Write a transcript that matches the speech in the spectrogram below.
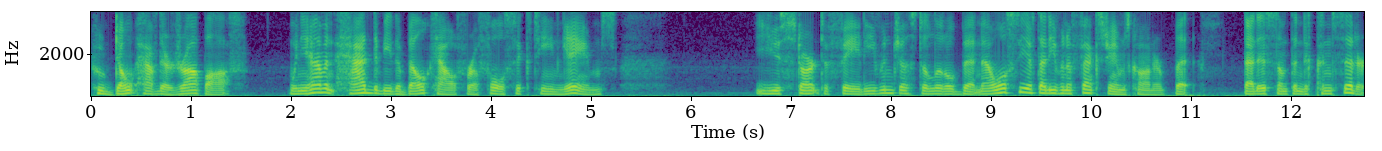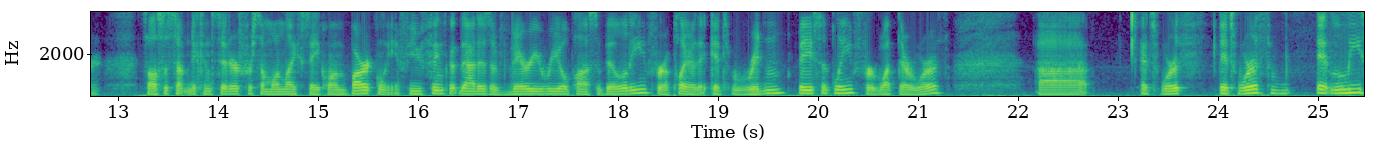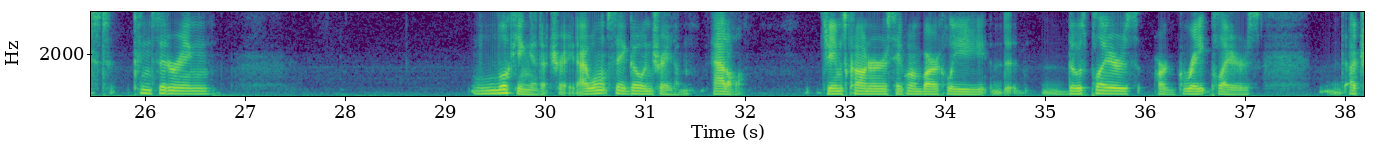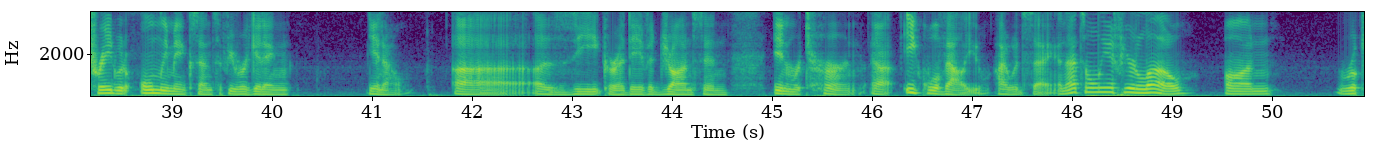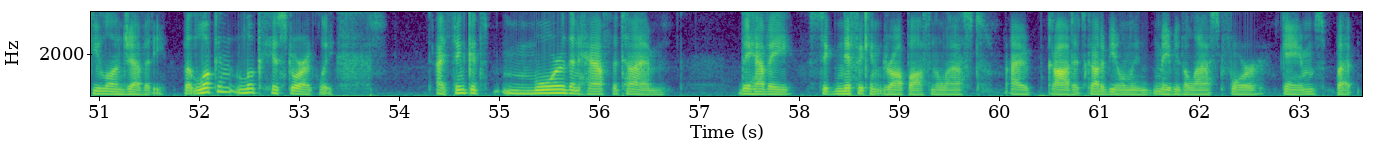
who don't have their drop off, when you haven't had to be the bell cow for a full 16 games, you start to fade even just a little bit. Now, we'll see if that even affects James Conner, but that is something to consider. It's also something to consider for someone like Saquon Barkley. If you think that that is a very real possibility for a player that gets ridden, basically, for what they're worth, uh, it's worth it's worth at least considering looking at a trade. I won't say go and trade them at all. James Conner, Saquon Barkley, those players are great players. A trade would only make sense if you were getting, you know, uh, a Zeke or a David Johnson in return, uh, equal value, I would say, and that's only if you're low on rookie longevity. But look and look historically. I think it's more than half the time they have a significant drop off in the last I god, it's got to be only maybe the last 4 games, but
